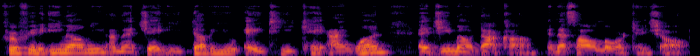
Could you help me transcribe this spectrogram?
Feel free to email me. I'm at J E W A T K I 1 at gmail.com. And that's all lowercase, y'all.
